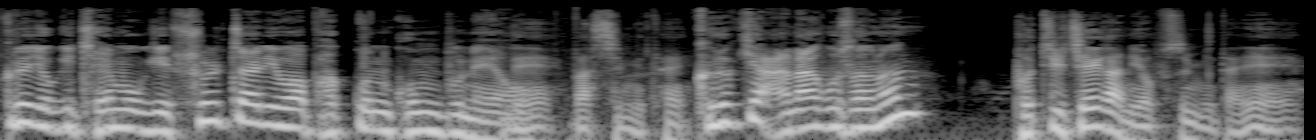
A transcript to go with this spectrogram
그래 여기 제목이 술자리와 바꾼 공부네요. 네, 맞습니다. 그렇게 안 하고서는 버틸 재간이 없습니다. 예.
